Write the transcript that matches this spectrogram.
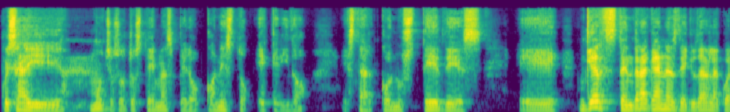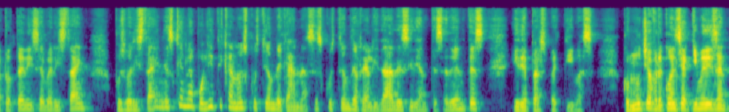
Pues hay muchos otros temas, pero con esto he querido estar con ustedes. Eh, Gertz tendrá ganas de ayudar a la 4T, dice Beristain. Pues Beristain, es que en la política no es cuestión de ganas, es cuestión de realidades y de antecedentes y de perspectivas. Con mucha frecuencia aquí me dicen,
